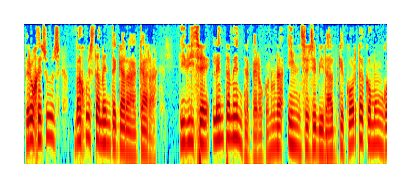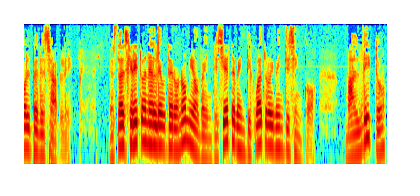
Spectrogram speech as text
Pero Jesús va justamente cara a cara y dice lentamente, pero con una incisividad que corta como un golpe de sable. Está escrito en el Deuteronomio 27, 24 y 25. Maldito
